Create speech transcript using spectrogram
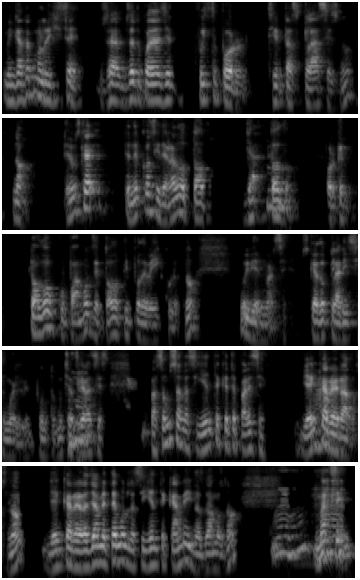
Me encanta como lo dijiste, o sea, usted te puede decir, fuiste por ciertas clases, ¿no? No, tenemos que tener considerado todo, ya todo, porque todo ocupamos de todo tipo de vehículos, ¿no? Muy bien, Marce, nos quedó clarísimo el, punto. Muchas gracias. Pasamos a la siguiente, ¿qué te parece? Ya encarrerados, ¿no? Ya encarrerados, ya metemos la siguiente cambio y nos vamos, ¿no? Marce,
